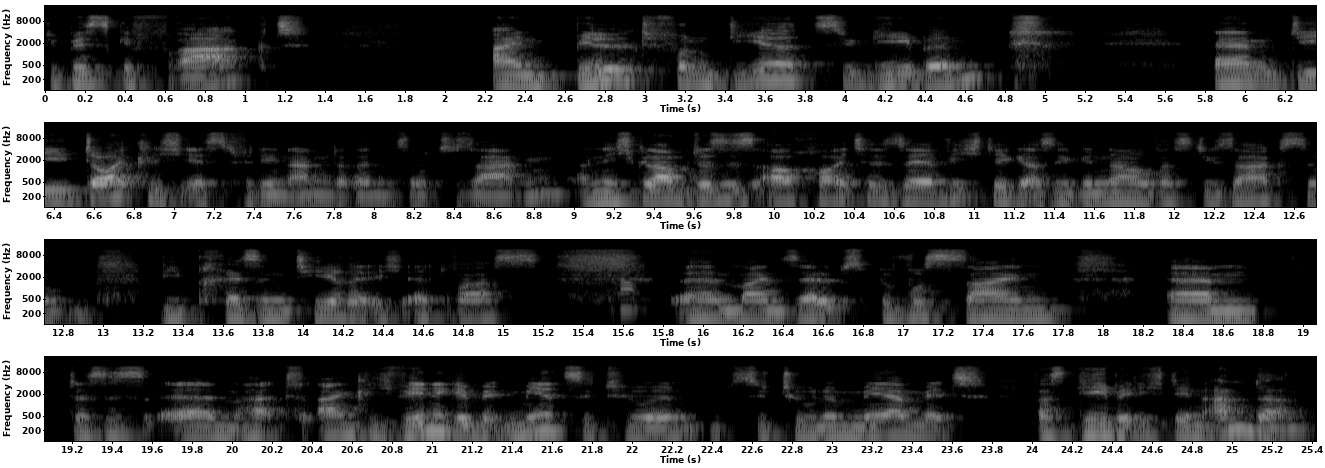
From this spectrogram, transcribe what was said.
du bist gefragt, ein Bild von dir zu geben, ähm, die deutlich ist für den anderen sozusagen. Und ich glaube, das ist auch heute sehr wichtig, also genau, was du sagst, so wie präsentiere ich etwas, ja. äh, mein Selbstbewusstsein. Ähm, das ist, ähm, hat eigentlich weniger mit mir zu tun, zu tun, mehr mit, was gebe ich den anderen.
